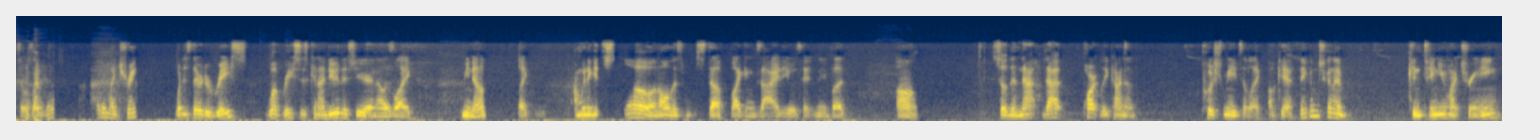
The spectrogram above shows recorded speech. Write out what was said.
So I was like, what, what am I training? What is there to race? What races can I do this year? And I was like, you know, like I'm gonna get slow and all this stuff like anxiety was hitting me. But um, so then that that partly kind of pushed me to like, okay, I think I'm just gonna continue my training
